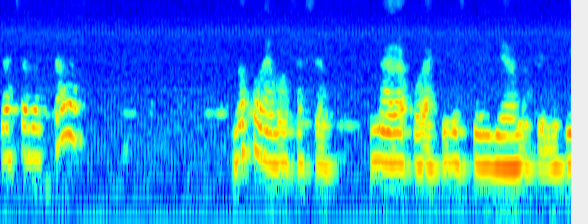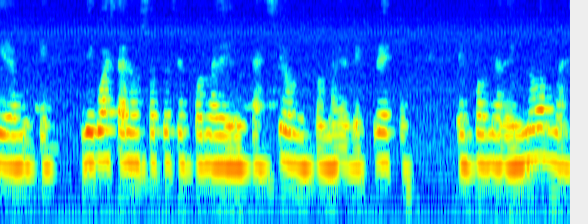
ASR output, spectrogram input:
las adoptadas. No podemos hacer nada por aquellos que vivieron lo que vivieron que llegó hasta nosotros en forma de educación, en forma de decreto, en forma de normas.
